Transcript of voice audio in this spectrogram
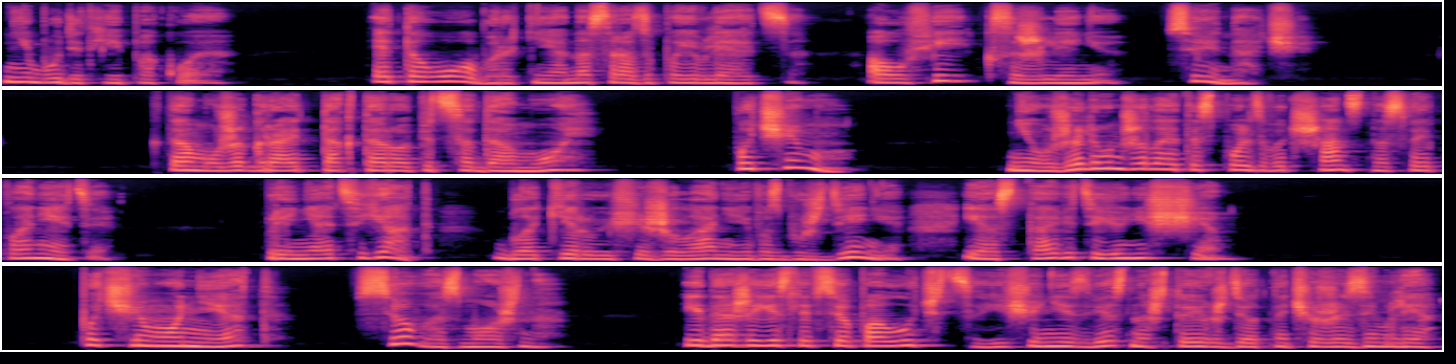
не будет ей покоя. Это у оборотней она сразу появляется, а у фей, к сожалению, все иначе. К тому же Грайт так торопится домой. Почему? Неужели он желает использовать шанс на своей планете? Принять яд, блокирующий желание и возбуждение, и оставить ее ни с чем? Почему нет? Все возможно. И даже если все получится, еще неизвестно, что их ждет на чужой земле,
